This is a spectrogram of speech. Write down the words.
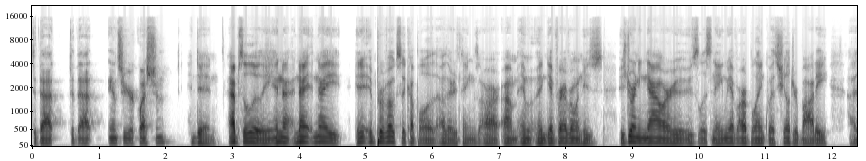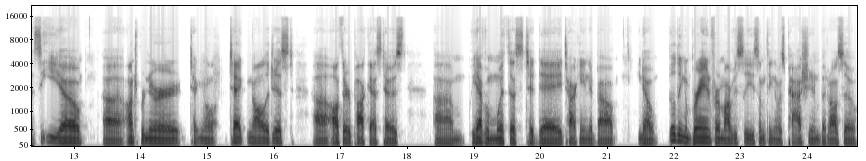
Did that did that answer your question? It did absolutely, and I, and I it, it, provokes a couple of other things. Are um and, and, again for everyone who's who's joining now or who's listening, we have R Blank with Shield Your Body, uh, CEO, uh, entrepreneur, techno- technologist, uh, author, podcast host. Um, we have him with us today talking about you know building a brand from obviously something that was passion, but also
